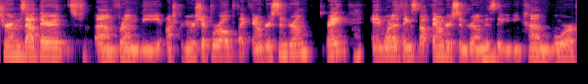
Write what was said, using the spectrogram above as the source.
terms out there um, from the entrepreneurship world, like founder syndrome, right? Mm-hmm. And one of the things about founder syndrome is that you become more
